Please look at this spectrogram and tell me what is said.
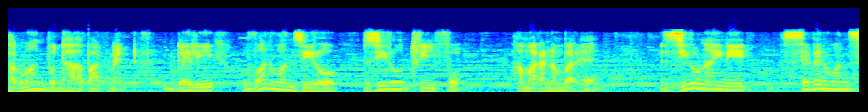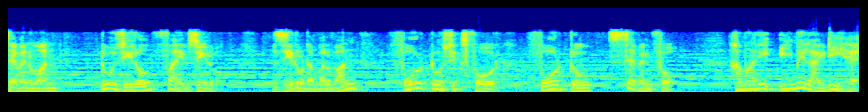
Bhagwan Buddha apartment दिल्ली 110034 हमारा नंबर है 09871712050 011 4264 4274 हमारी ईमेल आईडी है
